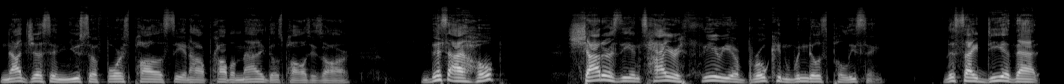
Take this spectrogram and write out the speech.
not just in use of force policy and how problematic those policies are. This, I hope, shatters the entire theory of broken windows policing. This idea that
